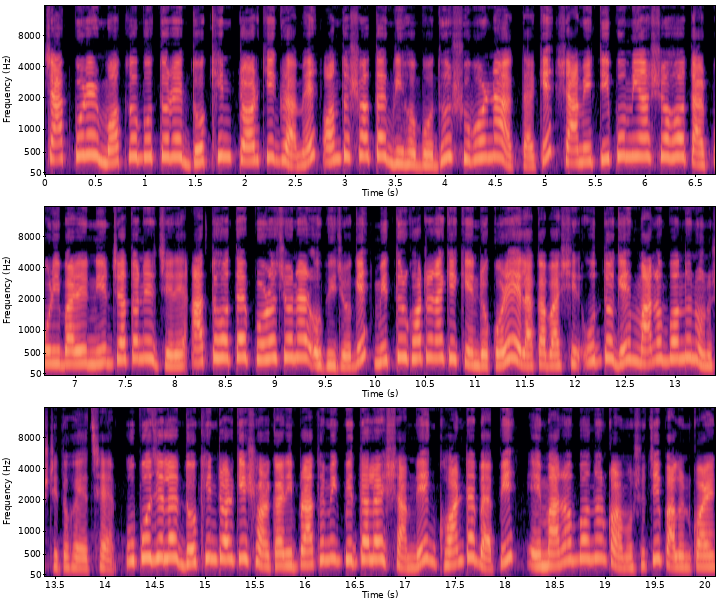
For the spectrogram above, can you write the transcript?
চাঁদপুরের মতলব উত্তরের দক্ষিণ টর্কি গ্রামের অন্তঃসত্ত্বা গৃহবধূ সুবর্ণা আক্তারকে স্বামী টিপু মিয়া সহ তার পরিবারের নির্যাতনের জেরে আত্মহত্যার প্ররোচনার অভিযোগে মৃত্যুর ঘটনাকে কেন্দ্র করে এলাকাবাসীর উদ্যোগে মানববন্ধন অনুষ্ঠিত হয়েছে। উপজেলার দক্ষিণ টর্কি সরকারি প্রাথমিক বিদ্যালয়ের সামনে ঘণ্টাব্যাপী এই মানববন্ধন কর্মসূচি পালন করেন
